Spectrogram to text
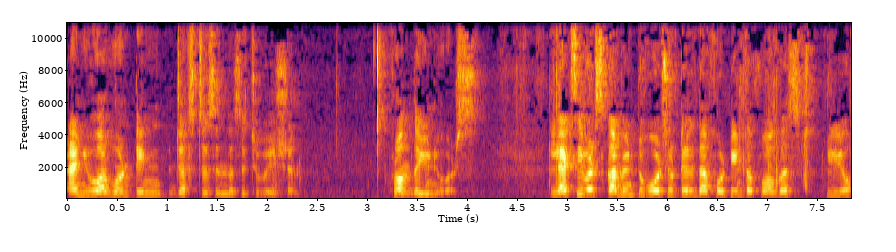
and you are wanting justice in the situation from the universe. Let's see what's coming towards you till the 14th of august leo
